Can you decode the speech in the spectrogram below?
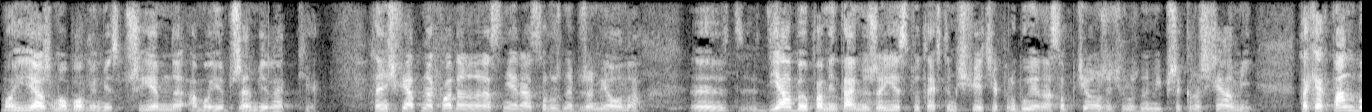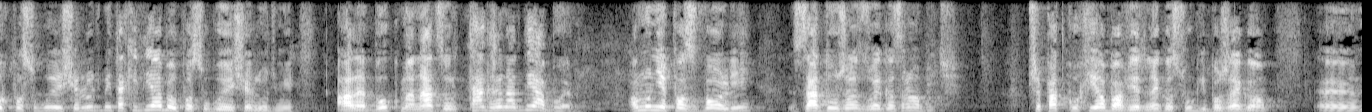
Moje jarzmo bowiem jest przyjemne, a moje brzemię lekkie. Ten świat nakłada na nas nieraz różne brzemiona. E, diabeł, pamiętajmy, że jest tutaj w tym świecie, próbuje nas obciążyć różnymi przykrościami. Tak jak Pan Bóg posługuje się ludźmi, tak i diabeł posługuje się ludźmi. Ale Bóg ma nadzór także nad diabłem. On mu nie pozwoli za dużo złego zrobić. W przypadku Hioba, wiernego sługi Bożego, e,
